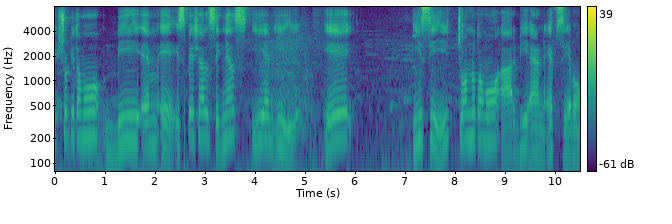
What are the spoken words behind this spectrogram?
একষট্টিতম BMA special signals EME A EC চুয়ান্নতম আর ভি অ্যান্ড এফসি এবং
